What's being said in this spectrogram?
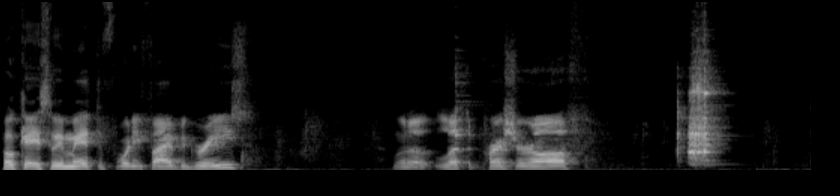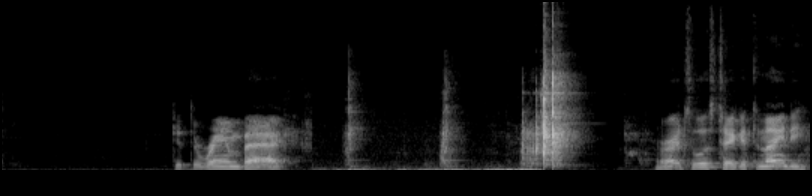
Okay, so we made it to 45 degrees. I'm to let the pressure off. Get the ram back. Alright, so let's take it to 90.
